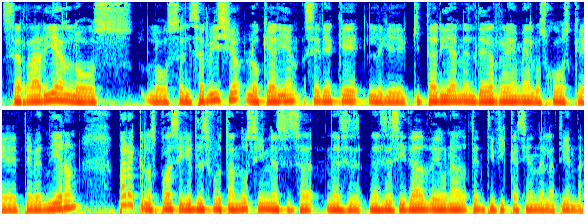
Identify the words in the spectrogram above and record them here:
cerrarían los, los el servicio, lo que harían sería que le quitarían el DRM a los juegos que te vendieron para que los puedas seguir disfrutando sin necesidad de una autentificación de la tienda.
